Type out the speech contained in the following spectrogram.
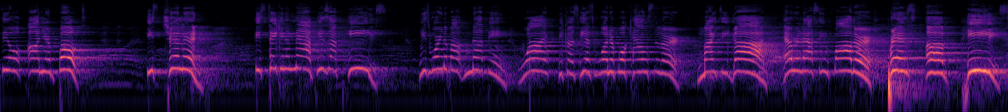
still on your boat. He's chilling. He's taking a nap. He's at peace. He's worried about nothing. Why? Because he is wonderful counselor, mighty God, everlasting Father, Prince of Peace.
